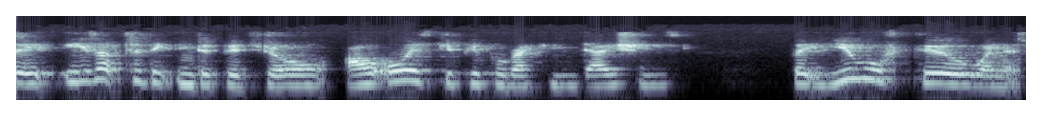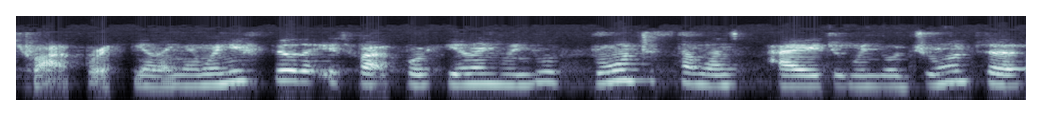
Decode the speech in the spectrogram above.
So it is up to the individual. I'll always give people recommendations, but you will feel when it's right for a healing. And when you feel that it's right for a healing, when you're drawn to someone's page or when you're drawn to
